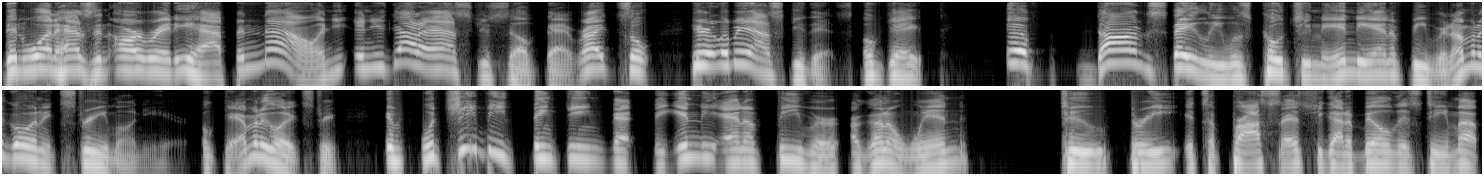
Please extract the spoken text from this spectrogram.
than what hasn't already happened now. And you and you got to ask yourself that, right? So here, let me ask you this, okay? If Dawn Staley was coaching the Indiana Fever, and I'm going to go an extreme on you here, okay? I'm going to go extreme. If would she be thinking that the Indiana Fever are going to win two, three? It's a process. You got to build this team up.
